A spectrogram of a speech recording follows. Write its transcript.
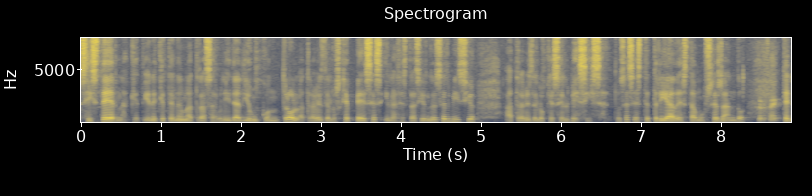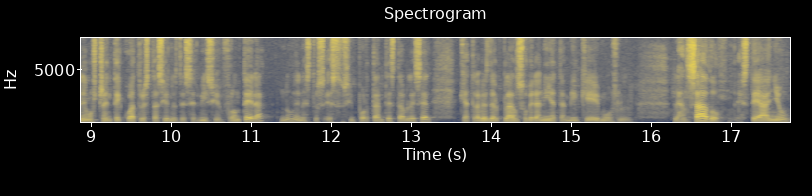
cisterna, que tiene que tener una trazabilidad y un control a través de los GPS y las estaciones de servicio a través de lo que es el BESISA. Entonces, este triade estamos cerrando. Tenemos 34 estaciones de servicio en frontera, ¿no? En esto, esto es importante establecer que a través del Plan Soberanía también que hemos lanzado este año,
